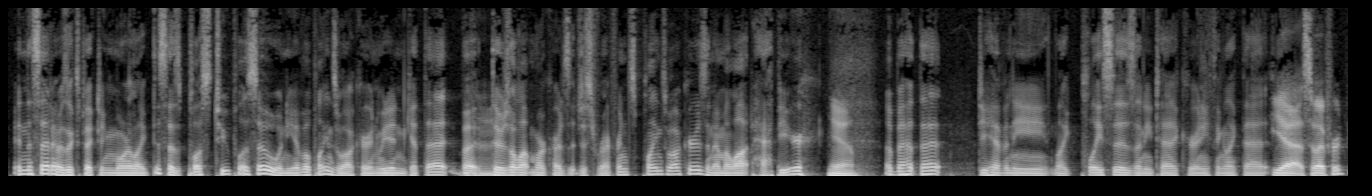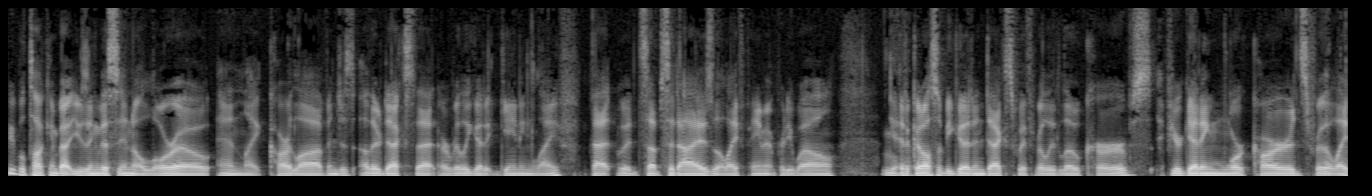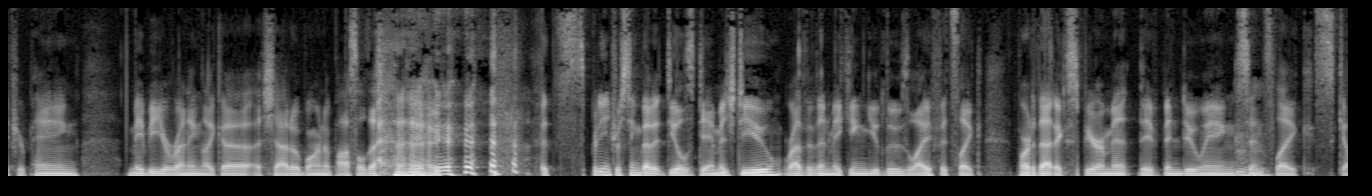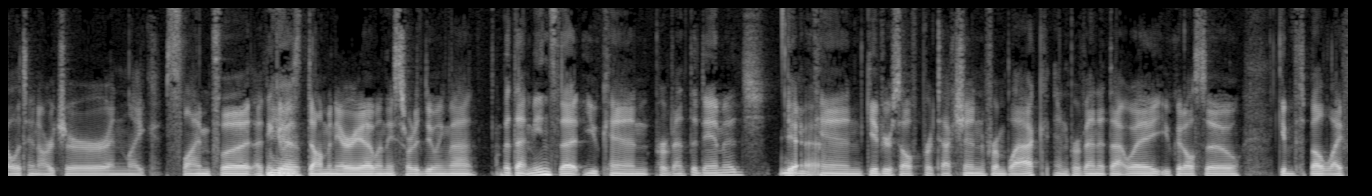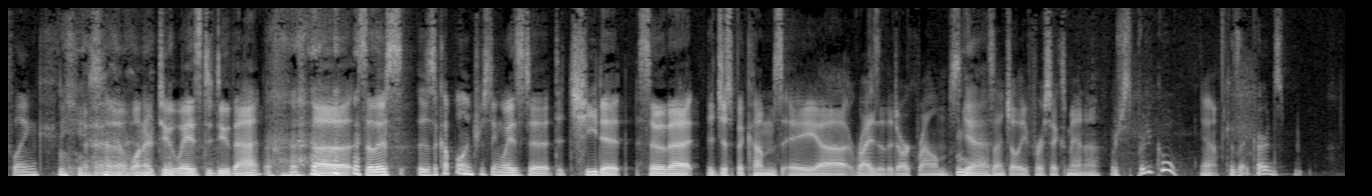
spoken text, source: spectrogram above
in the set. I was expecting more like this has plus two plus O when you have a planeswalker, and we didn't get that. But Mhm. there's a lot more cards that just reference planeswalkers, and I'm a lot happier Yeah. about that. Do you have any like places, any tech, or anything like that? Yeah, so I've heard people talking about using this in Oloro and like Karlov and just other decks that are really good at gaining life. That would subsidize the life payment pretty well. Yeah, It could also be good in decks with really low curves. If you're getting more cards for the life you're paying, maybe you're running like a, a Shadowborn Apostle deck. it's pretty interesting that it deals damage to you rather than making you lose life. It's like part of that experiment they've been doing Mhm. since like Skeleton Archer and like Slimefoot. I think it was Dominaria when they started doing that. But that means that you can prevent the damage. Yeah. You can give yourself protection from black and prevent it that way. You could also give the spell lifelink. Yeah. One or two ways to do that. Uh, so there's there's a couple interesting ways to to cheat it so that it just becomes a uh, Rise of the Dark Realms. Yeah. essentially for six mana. which is pretty cool. Yeah. because that card's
